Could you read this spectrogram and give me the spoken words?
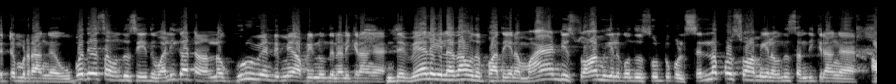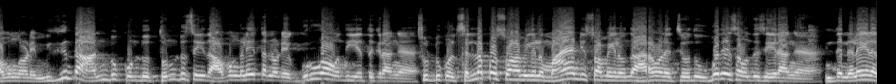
திட்டமிடுறாங்க. உபதேசம் வந்து செய்து வழிகாட்ட நல்ல குரு வேண்டுமே அப்படின்னு வந்து நினைக்கிறாங்க. இந்த வேலையில தான் மூணாவது பாத்தீங்கன்னா மாயாண்டி சுவாமிகளுக்கு வந்து சூட்டுக்குள் செல்லப்ப சுவாமிகளை வந்து சந்திக்கிறாங்க. அவங்களுடைய மிகுந்த அன்பு கொண்டு தொண்டு செய்து அவங்களே தன்னுடைய குருவா வந்து ஏத்துக்கிறாங்க. சூட்டுக்கொள் செல்லப்ப சுவாமிகளும் மாயாண்டி சுவாமிகளை வந்து அரவணைச்சு வந்து உபதேசம் வந்து செய்யறாங்க இந்த நிலையில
